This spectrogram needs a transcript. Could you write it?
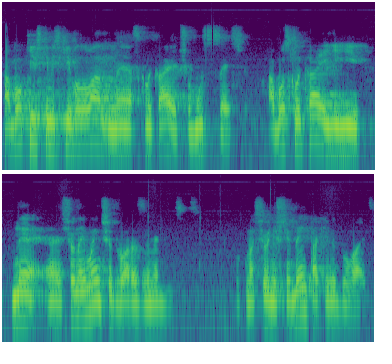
Або Київський міський голова не скликає чомусь сесію, або скликає її не е, щонайменше два рази на місяць. От на сьогоднішній день так і відбувається.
